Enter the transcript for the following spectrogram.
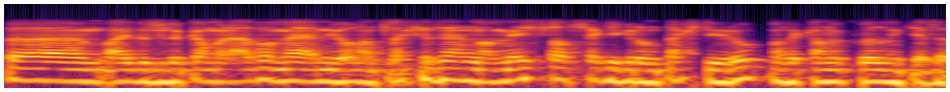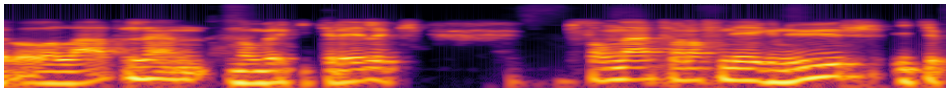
um, er zullen kameraden van mij nu al aan het lachen zijn, maar meestal zeg ik rond 8 uur op, maar dat kan ook wel een keer wat later zijn. En dan werk ik redelijk standaard vanaf 9 uur. Ik heb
